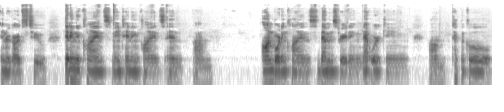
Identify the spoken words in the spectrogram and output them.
in regards to getting new clients, maintaining clients, and um, onboarding clients, demonstrating, networking, um, technical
